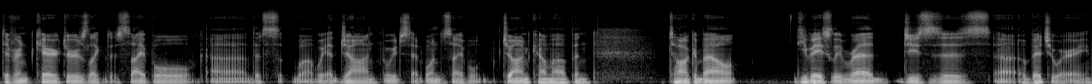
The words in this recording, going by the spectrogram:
different characters like the disciple. Uh, that's well, we had John. We just had one disciple, John, come up and talk about. He basically read Jesus's uh, obituary,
